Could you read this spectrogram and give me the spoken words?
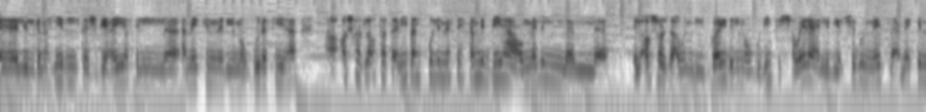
آه، للجماهير التشجيعية في الأماكن اللي موجودة فيها. آه، أشهر لقطة تقريبا كل الناس اهتمت بيها عمال ال- ال- الأشرز أو الجايد اللي موجودين في الشوارع اللي بيرشدوا الناس لأماكن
